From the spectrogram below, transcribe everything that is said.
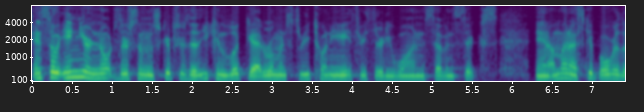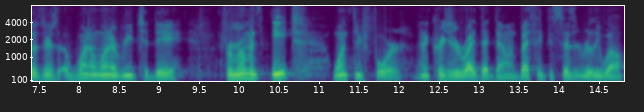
And so in your notes, there's some scriptures that you can look at Romans 3.28, 3.31, 7, 6. And I'm going to skip over those. There's one I want to read today from Romans 8, 1 through 4. And I encourage you to write that down, but I think this says it really well.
